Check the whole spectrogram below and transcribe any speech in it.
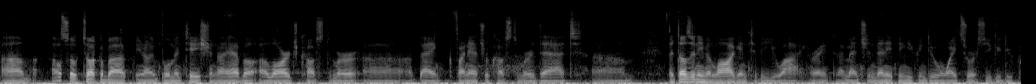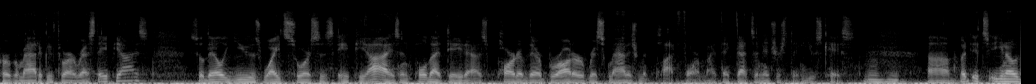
Um, also talk about you know implementation. I have a, a large customer, uh, a bank financial customer that um, that doesn't even log into the UI, right? I mentioned anything you can do in White Source, you could do programmatically through our REST APIs. So they'll use White Source's APIs and pull that data as part of their broader risk management platform. I think that's an interesting use case. Mm-hmm. Uh, but it's, you know,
